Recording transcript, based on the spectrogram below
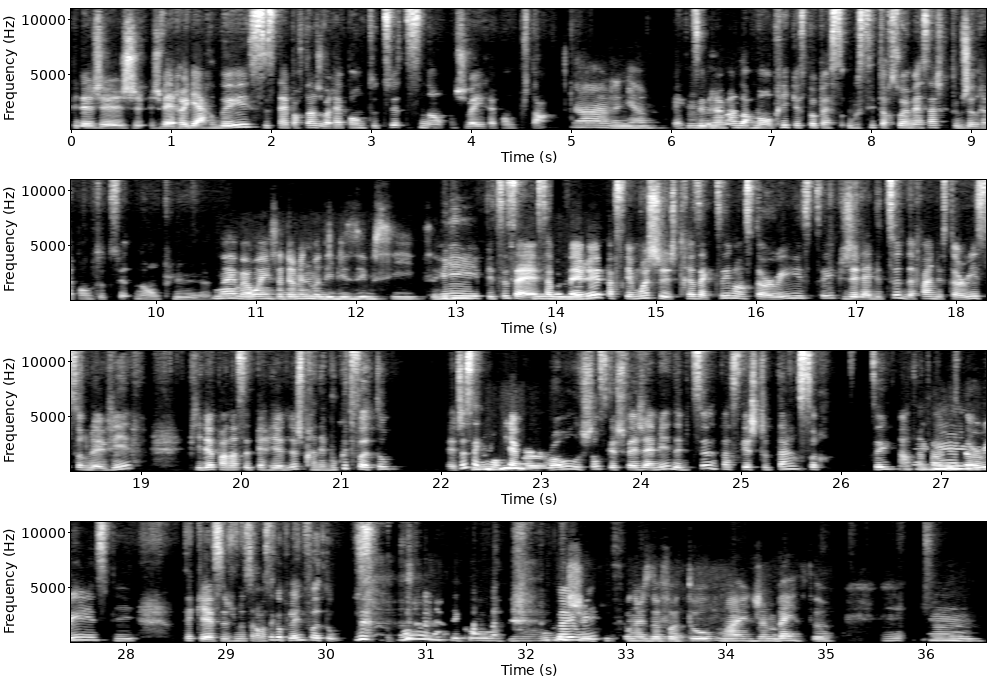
puis là, je, vais regarder. Si c'est important, je vais répondre tout de suite. Sinon, je vais y répondre plus tard. Ah, génial. Fait que, c'est mmh. vraiment de leur montrer que c'est pas parce aussi tu reçois un message que tu es obligé de répondre tout de suite non plus. Oui, ben ouais, ça permet de modéliser aussi. Oui, puis tu sais, ça, ça, me fait mmh. rire parce que moi, je suis très active en stories, tu sais, puis j'ai l'habitude de faire des stories sur le vif. Puis là, pendant cette période-là, je prenais beaucoup de photos. Mais juste avec mon mmh camera roll, chose que je fais jamais d'habitude parce que je suis tout le temps sur, tu sais, en train de faire des stories. Puis que je me suis ramassée avec plein de photos. c'est cool. ben, je oui. de photos. Ouais, j'aime bien ça. Mm. Mm.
